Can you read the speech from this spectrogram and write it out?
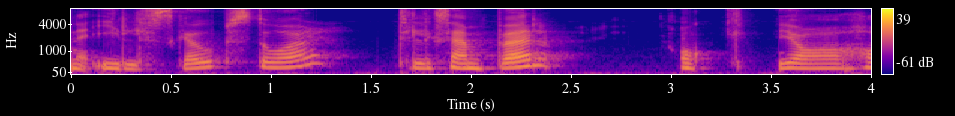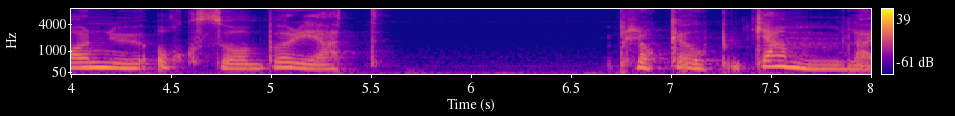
när ilska uppstår, till exempel. Och jag har nu också börjat plocka upp gamla,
